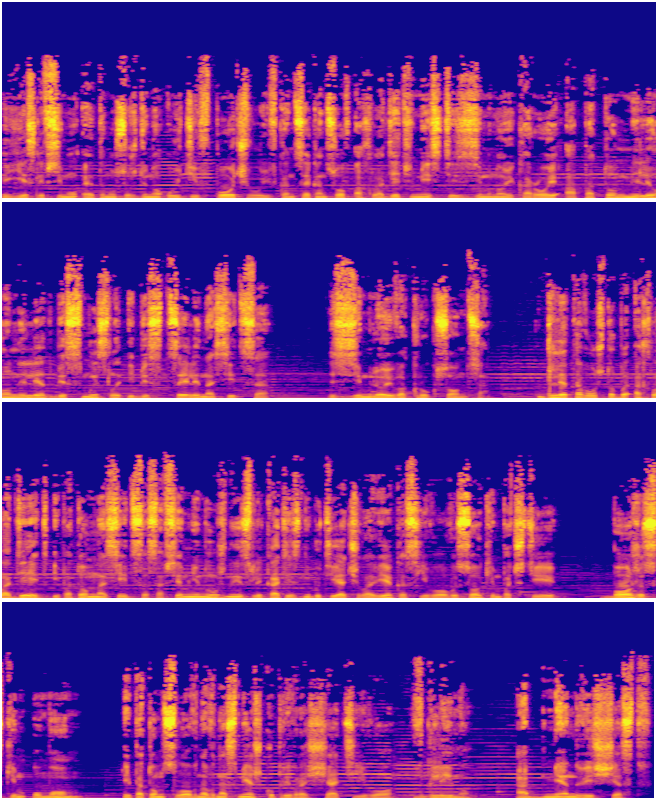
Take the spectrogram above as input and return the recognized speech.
если всему этому суждено уйти в почву и в конце концов охладеть вместе с земной корой, а потом миллионы лет без смысла и без цели носиться с землей вокруг солнца?» Для того, чтобы охладеть и потом носиться, совсем не нужно извлекать из небытия человека с его высоким, почти божеским умом и потом словно в насмешку превращать его в глину. Обмен веществ.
